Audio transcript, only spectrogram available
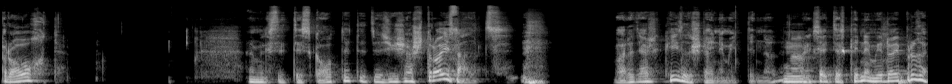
braucht. Dann haben wir gesagt, das geht nicht, das ist ja Streusalz. Waren ja Kieselsteine mit drin, oder? Ja. Ja. Ich gesagt, das können wir da nicht brauchen.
